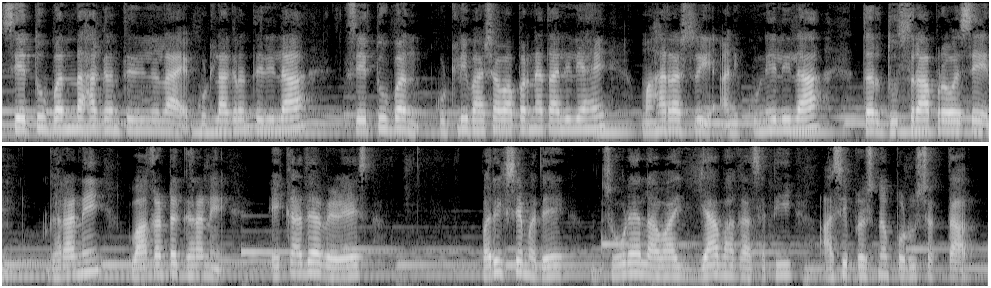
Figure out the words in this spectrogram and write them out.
सेतुबंद हा ग्रंथ लिहिलेला आहे. कुठला ग्रंथ लिहिला? सेतुबंद कुठली भाषा वापरण्यात आलेली आहे? महाराष्ट्री. आणि कुणे लिहिला? तर दुसरा प्रवसेन. घराने वाकाटक घराने एखाद्या वेळेस परीक्षेमध्ये जोड्या लावा या भागासाठी असे प्रश्न पडू शकतात.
